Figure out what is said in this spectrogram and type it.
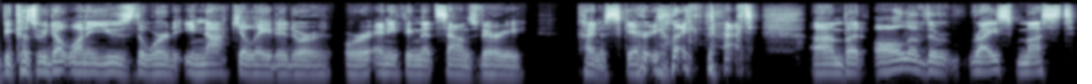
because we don't want to use the word inoculated or or anything that sounds very kind of scary like that um, but all of the rice must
